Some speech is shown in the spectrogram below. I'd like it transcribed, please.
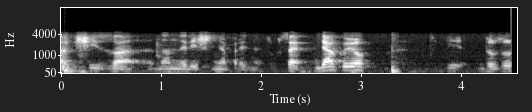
Так, 6 за дане рішення прийнято. Все, дякую. І до зустрічі.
